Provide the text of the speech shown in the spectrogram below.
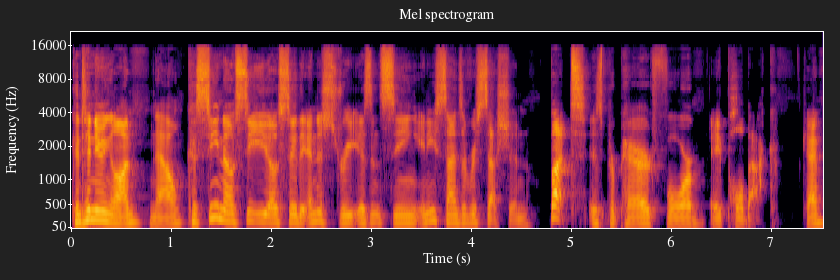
continuing on now, casino CEOs say the industry isn't seeing any signs of recession, but is prepared for a pullback. Okay.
